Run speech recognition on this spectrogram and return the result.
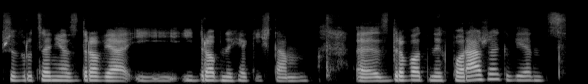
przywrócenia zdrowia i, i drobnych jakichś tam zdrowotnych porażek, więc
